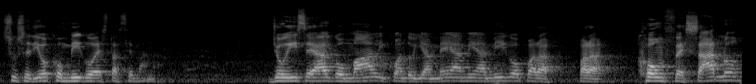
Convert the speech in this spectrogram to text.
Sucedió conmigo esta semana. Yo hice algo mal y cuando llamé a mi amigo para, para confesarlo,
